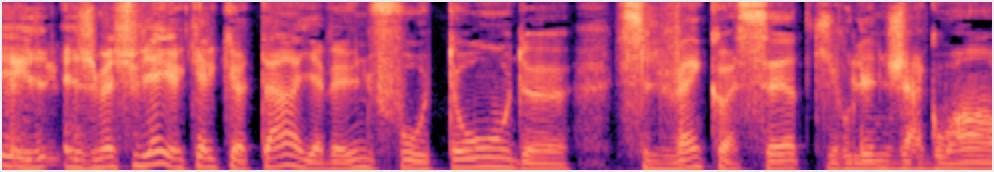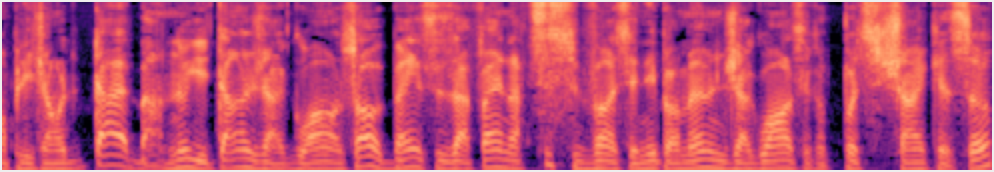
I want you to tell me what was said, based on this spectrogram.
Et, je me souviens, il y a quelque temps, il y avait une photo de Sylvain Cossette qui roulait une Jaguar. Puis les gens disaient, nous, il est en Jaguar. Ça, ben, ses affaires, un artiste subventionné par même une Jaguar, c'est pas si cher que ça.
